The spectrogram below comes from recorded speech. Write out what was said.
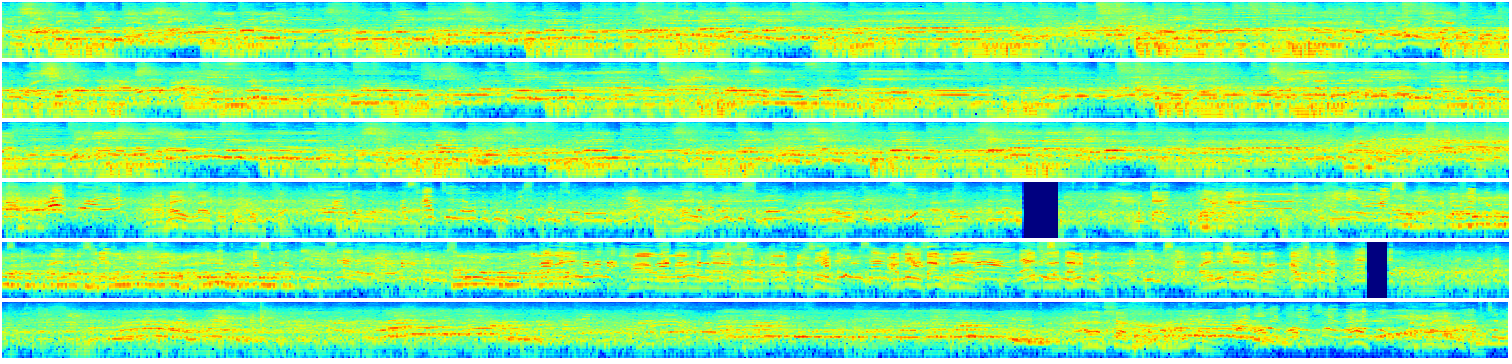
Live waaye. هاي لايف فيسبوك Wallaahi. Kal iyo laab. asxaabteeda waxaan kuri facebook aan soo هاي waxaan leenahay حمداي waxaan leedahay waxaan leeyahay wallaahi sugaal waxaan aad ugu faraxsanahay laakiin waxaa soo khalqiyo الله فرح سيها مسامح وياه آه عايز بدأ سامحنا cafiyo masaamix وين دش شغالين كمان هاوش قبطة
